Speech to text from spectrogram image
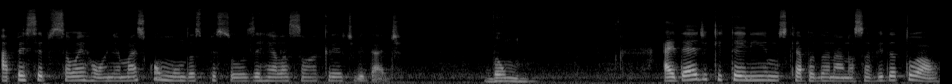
a percepção errônea mais comum das pessoas em relação à criatividade? Vamos. A ideia de que teríamos que abandonar nossa vida atual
